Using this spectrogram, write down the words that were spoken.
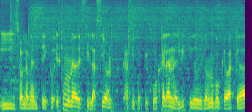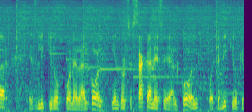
y solamente es como una destilación casi porque congelan el líquido y lo único que va a quedar es líquido con el alcohol y entonces sacan ese alcohol o ese líquido que,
